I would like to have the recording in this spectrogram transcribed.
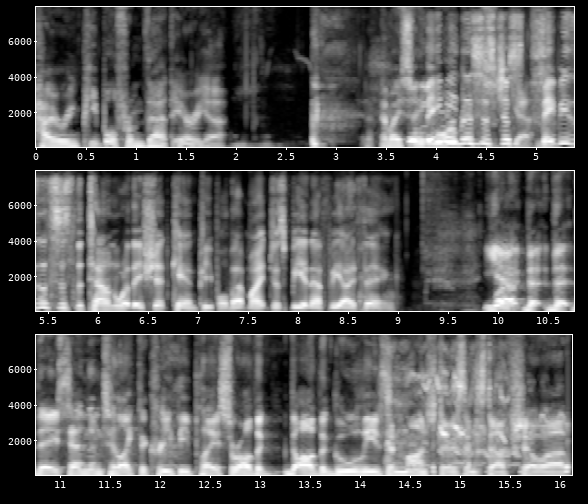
hiring people from that area. Am I saying Well, maybe Mormons? this is just Yes. maybe this is the town where they shit can people. That might just be an FBI thing. Yeah, the, the, they send them to like the creepy place where all the all the ghoulies and monsters and stuff show up.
